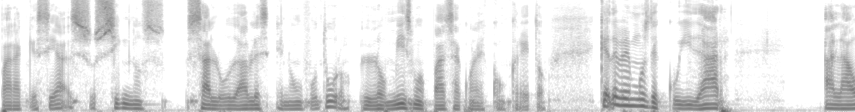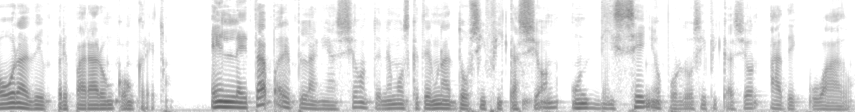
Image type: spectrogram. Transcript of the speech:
para que sean sus signos saludables en un futuro. Lo mismo pasa con el concreto. ¿Qué debemos de cuidar a la hora de preparar un concreto? En la etapa de planeación tenemos que tener una dosificación, un diseño por dosificación adecuado.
